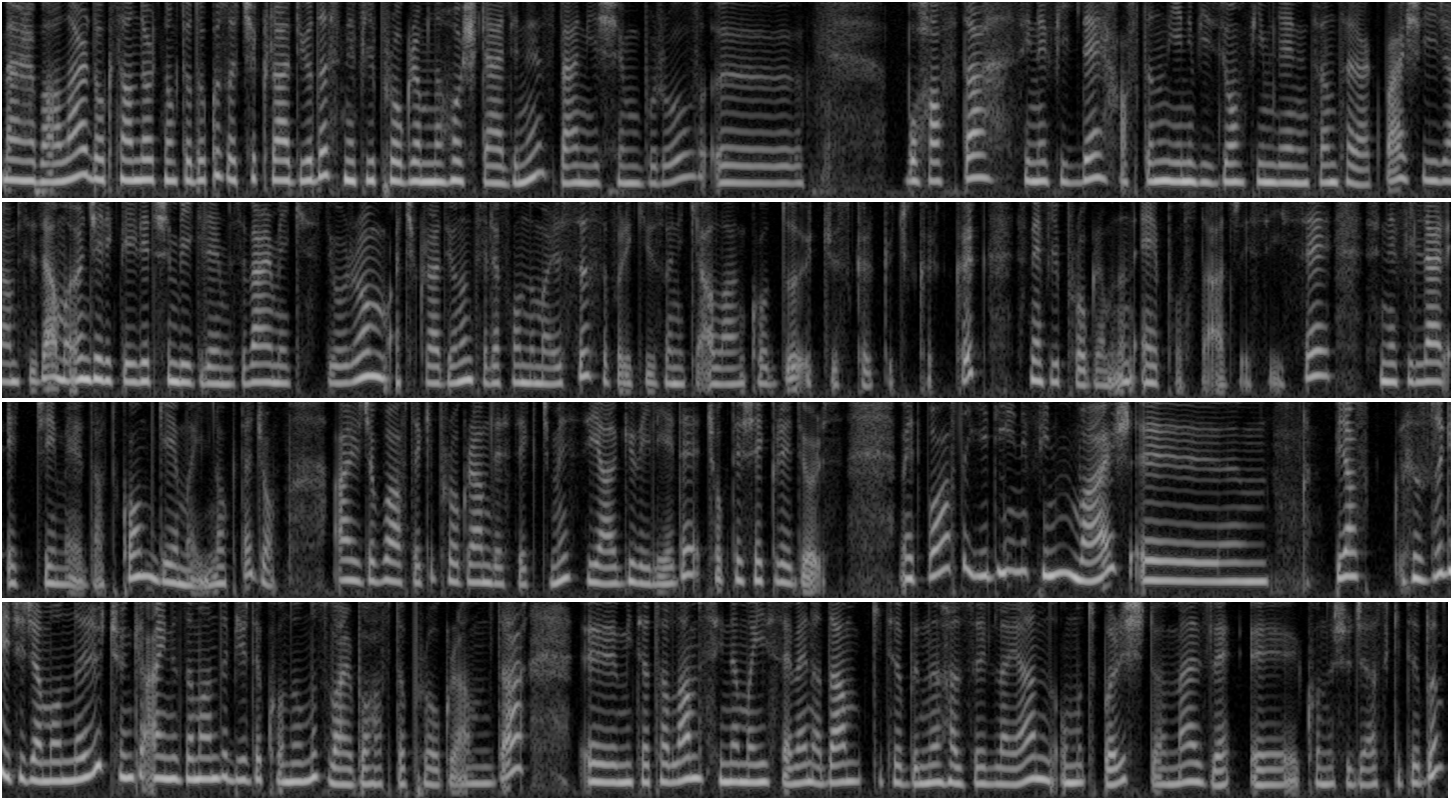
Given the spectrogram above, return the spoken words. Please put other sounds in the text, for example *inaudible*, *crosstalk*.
Merhabalar, 94.9 Açık Radyo'da Sinefil programına hoş geldiniz. Ben Yeşim Burul. Ee, bu hafta Sinefil'de haftanın yeni vizyon filmlerini tanıtarak başlayacağım size ama öncelikle iletişim bilgilerimizi vermek istiyorum. Açık Radyo'nun telefon numarası 0212 alan kodu 343 40 40. Sinefil programının e-posta adresi ise sinefiller.gmail.com gmail.com Ayrıca bu haftaki program destekçimiz Ziya Güveli'ye de çok teşekkür ediyoruz. Evet bu hafta 7 yeni film var. Ee, Biraz hızlı geçeceğim onları çünkü aynı zamanda bir de konuğumuz var bu hafta programda. E, Mithat Alam Sinemayı Seven Adam kitabını hazırlayan Umut Barış Dönmez'le e, konuşacağız kitabı.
